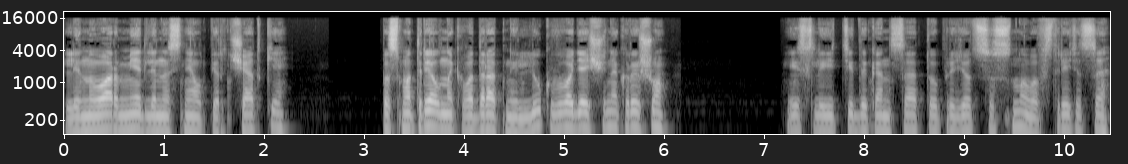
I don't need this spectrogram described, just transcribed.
Ленуар медленно снял перчатки, посмотрел на квадратный люк, выводящий на крышу. Если идти до конца, то придется снова встретиться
